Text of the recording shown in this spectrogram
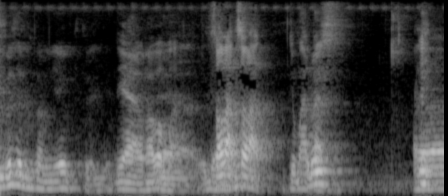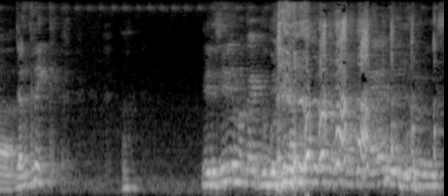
bebas dan bertanggung jawab gitu aja. Ya, nggak apa-apa. Ya. Sholat, sholat. Jumatan. Terus eh, eh, jangkrik. Ya di sini emang kayak kebutuhan terus.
